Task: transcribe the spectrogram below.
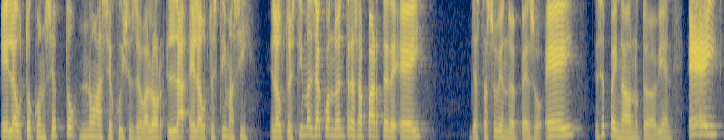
El autoconcepto no hace juicios de valor. La, el autoestima sí. El autoestima es ya cuando entra esa parte de, hey, ya estás subiendo de peso. Hey, ese peinado no te va bien. Hey,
